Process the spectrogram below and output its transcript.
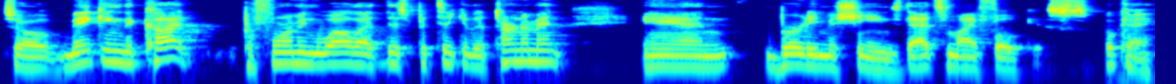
So making the cut, performing well at this particular tournament, and birdie machines. That's my focus. Okay.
